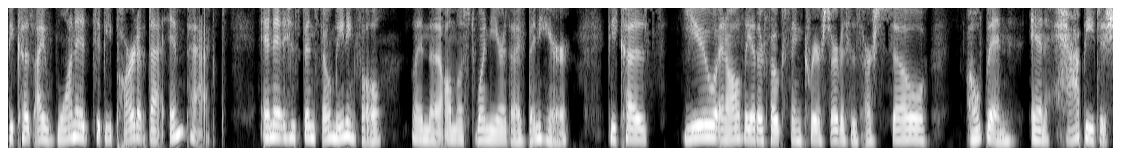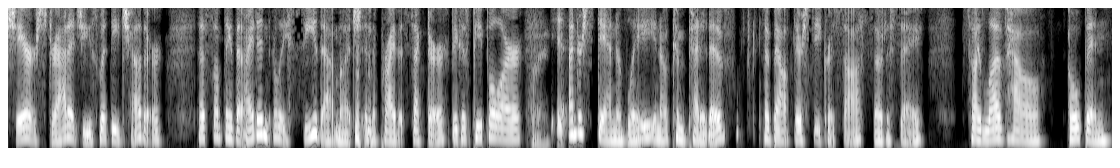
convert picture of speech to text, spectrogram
because I wanted to be part of that impact. And it has been so meaningful in the almost one year that I've been here because you and all the other folks in career services are so open and happy to share strategies with each other. That's something that I didn't really see that much in the private sector because people are right. understandably, you know, competitive about their secret sauce, so to say. So I love how open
